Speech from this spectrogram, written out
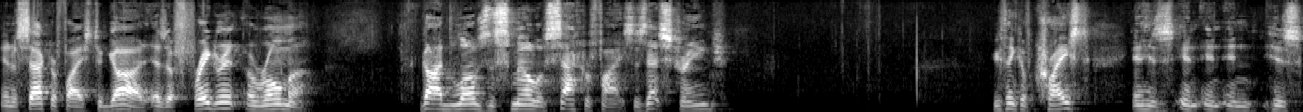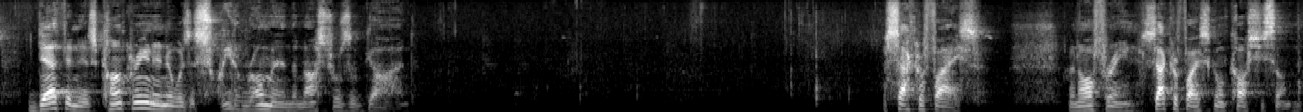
and a sacrifice to God as a fragrant aroma. God loves the smell of sacrifice. Is that strange? You think of Christ in his, in, in, in his death and his conquering, and it was a sweet aroma in the nostrils of God. A sacrifice, an offering. Sacrifice is going to cost you something.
